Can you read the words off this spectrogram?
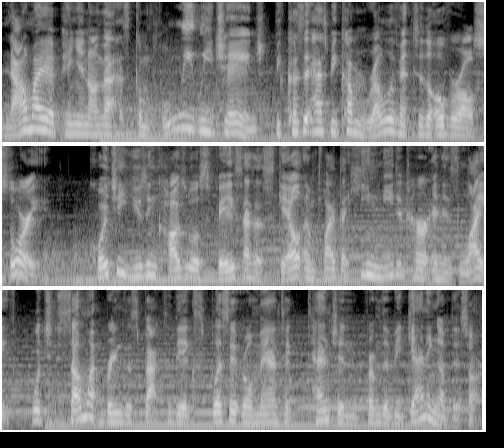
Now my opinion on that has completely changed because it has become relevant to the overall story. Koichi using Kazuho's face as a scale implied that he needed her in his life, which somewhat brings us back to the explicit romantic tension from the beginning of this arc.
